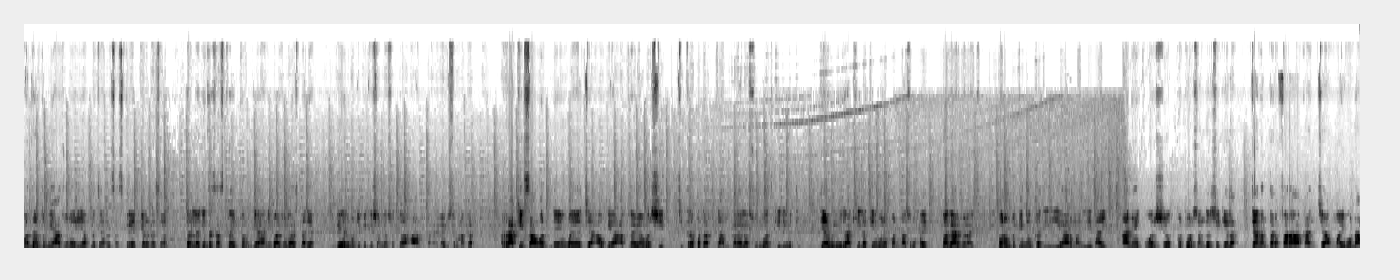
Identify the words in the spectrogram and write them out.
पण जर तुम्ही अजूनही आपलं चॅनल सबस्क्राईब केलं नसेल तर लगेच सबस्क्राईब करून घ्या आणि बाजूला असणाऱ्या बेल नोटिफिकेशनला सुद्धा ऑन करायला विसरू नका. राखी सावंतने वयाच्या अवघ्या अकराव्या वर्षी चित्रपटात काम करायला सुरुवात केली होती. त्यावेळी राखीला केवळ पन्नास रुपये पगार मिळायचा. परंतु तिने कधीही हार मानली नाही. अनेक वर्ष कठोर संघर्ष केला. त्यानंतर फराह खानच्या मैहुना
